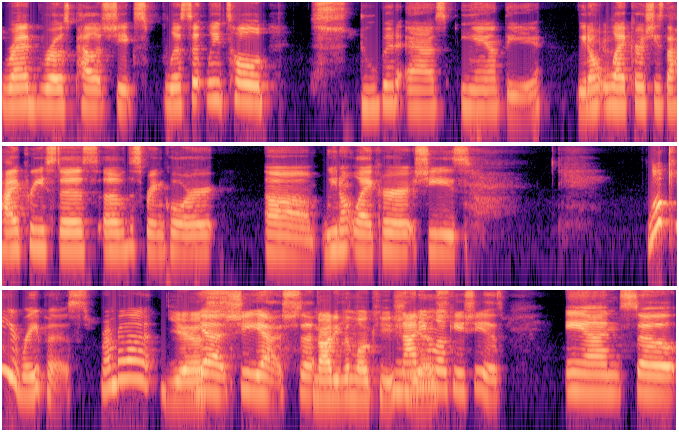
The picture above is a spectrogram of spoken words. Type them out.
red rose pellets she explicitly told stupid ass Ianthe. We don't like her. She's the high priestess of the spring court. Um, we don't like her. She's low key rapist. Remember that? Yes. Yeah, she yeah. She, Not even low key. not even low key she is and so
